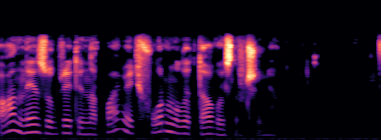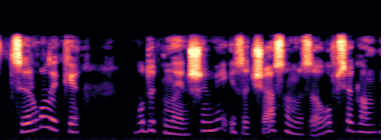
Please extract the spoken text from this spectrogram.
а не зубрити на пам'ять формули та визначення. Ці ролики будуть меншими і за часом, і за обсягом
